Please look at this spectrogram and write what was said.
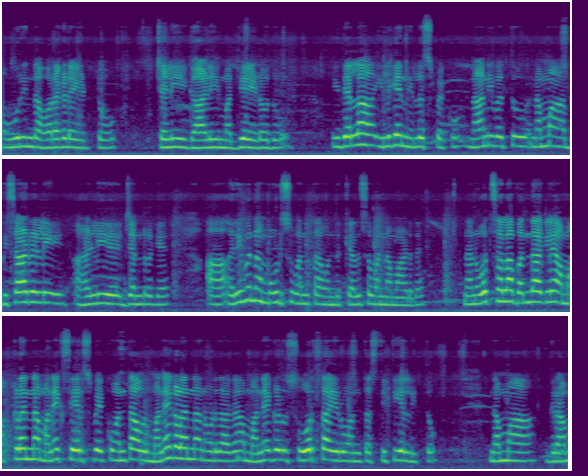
ಊರಿಂದ ಹೊರಗಡೆ ಇಟ್ಟು ಚಳಿ, ಗಾಳಿ ಮಧ್ಯೆ ಇಡೋದು. ಇದೆಲ್ಲ ಇಲ್ಲಿಗೆ ನಿಲ್ಲಿಸ್ಬೇಕು. ನಾನಿವತ್ತು ನಮ್ಮ ಬಿಸಾಡಳ್ಳಿ ಹಳ್ಳಿ ಜನರಿಗೆ ಆ ಅರಿವನ್ನು ಮೂಡಿಸುವಂಥ ಒಂದು ಕೆಲಸವನ್ನು ಮಾಡಿದೆ. ನಾನು ಹೋದ ಸಲ ಬಂದಾಗಲೇ ಆ ಮಕ್ಕಳನ್ನು ಮನೆಗೆ ಸೇರಿಸ್ಬೇಕು ಅಂತ ಅವ್ರ ಮನೆಗಳನ್ನು ನೋಡಿದಾಗ ಮನೆಗಳು ಸೋರ್ತಾ ಇರುವಂಥ ಸ್ಥಿತಿಯಲ್ಲಿತ್ತು. ನಮ್ಮ ಗ್ರಾಮ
